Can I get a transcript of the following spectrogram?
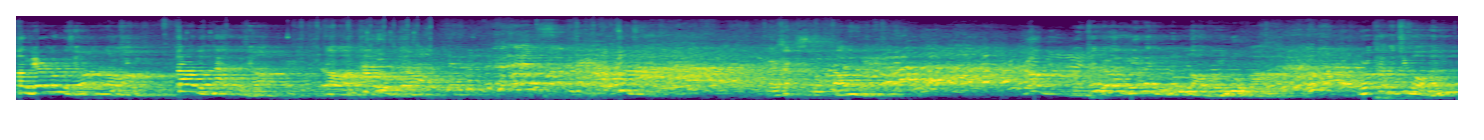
换别人都不行，知道吗？张九泰都不行，知道吗？他都不行。来下说，好嘞，让你我真的不明白你们老回路啊！我说看看聚宝盆，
